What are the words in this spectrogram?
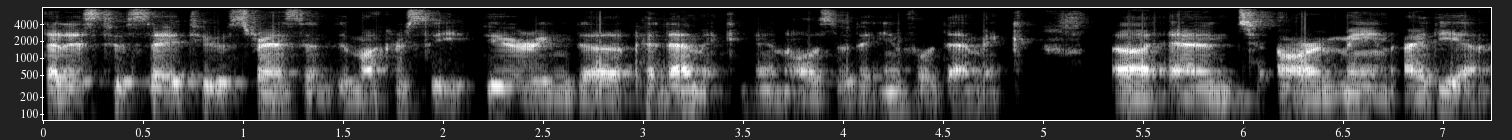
that is to say, to strengthen democracy during the pandemic and also the infodemic. Uh, and our main idea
